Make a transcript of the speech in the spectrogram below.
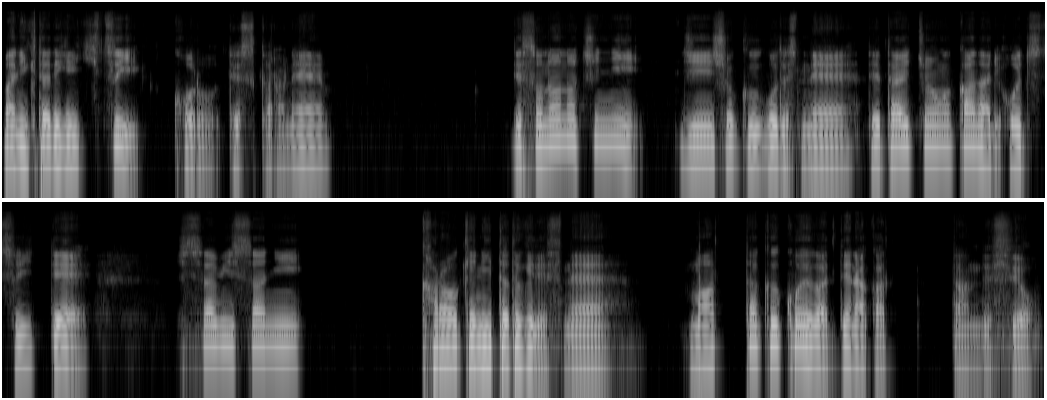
まあ、肉体的にきつい頃ですからね。で、その後に腎移植後ですね、で、体調がかなり落ち着いて、久々にカラオケに行った時ですね、全く声が出なかったんですよ。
